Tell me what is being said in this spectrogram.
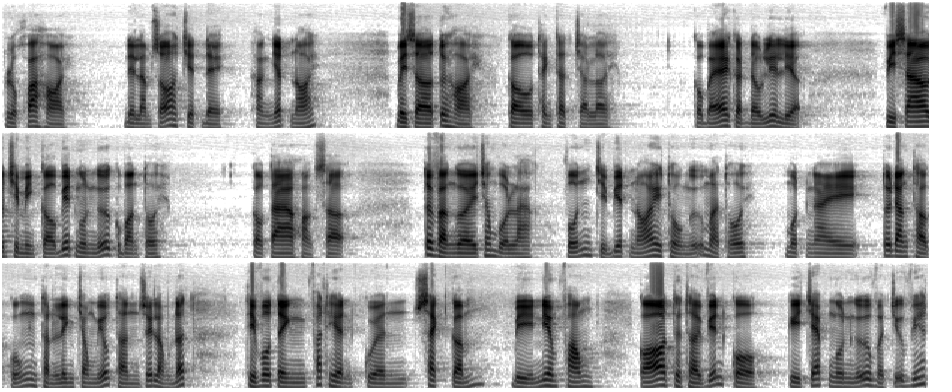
Lục Khoa hỏi. Để làm rõ triệt đề hằng nhất nói. Bây giờ tôi hỏi, Cậu thành thật trả lời. Cậu bé gật đầu lia lịa. Vì sao chỉ mình cậu biết ngôn ngữ của bọn tôi? Cậu ta hoảng sợ. Tôi và người trong bộ lạc Vốn chỉ biết nói thổ ngữ mà thôi. Một ngày, tôi đang thờ cúng thần linh trong miếu thần dưới lòng đất, Thì vô tình phát hiện quyền sách cấm Bị niêm phong, Có từ thời viễn cổ, Ghi chép ngôn ngữ và chữ viết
